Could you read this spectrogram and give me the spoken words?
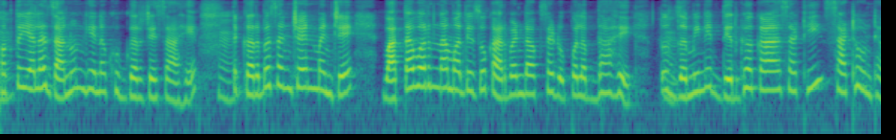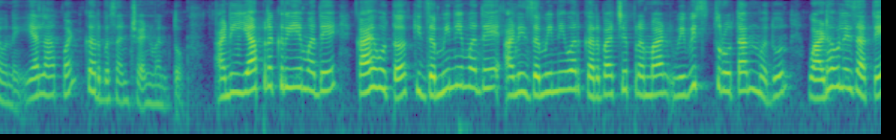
फक्त याला जाणून घेणं खूप गरजेचं आहे. तर कर्बसंचयन म्हणजे वातावरणामध्ये जो कार्बन डायऑक्साईड उपलब्ध आहे तो जमिनीत दीर्घकाळासाठी साठवून ठेवणे याला आपण कर्बसंचयन म्हणतो. आणि या प्रक्रियेमध्ये काय होतं की जमिनीमध्ये आणि जमिनीवर कर्बाचे प्रमाण विविध स्रोतांमधून वाढवले जाते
